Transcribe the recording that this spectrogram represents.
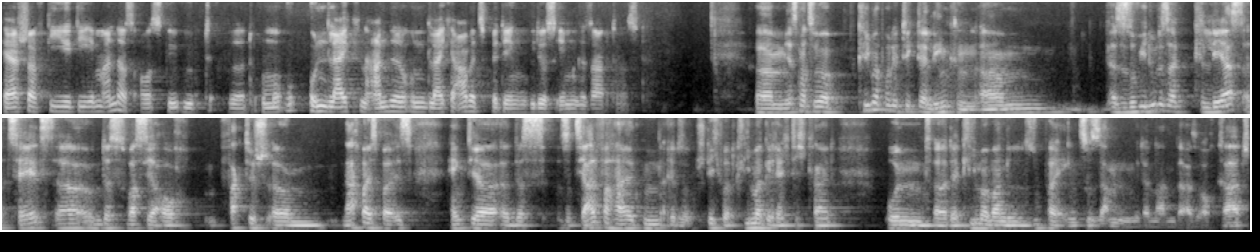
Herrschaft, die, die eben anders ausgeübt wird, um ungleichen Handel, ungleiche Arbeitsbedingungen, wie du es eben gesagt hast. Ähm, jetzt mal zur Klimapolitik der Linken. Also so wie du das erklärst, erzählst, äh, und das, was ja auch faktisch ähm, nachweisbar ist, hängt ja äh, das Sozialverhalten, also Stichwort Klimagerechtigkeit und äh, der Klimawandel super eng zusammen miteinander. Also auch gerade,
